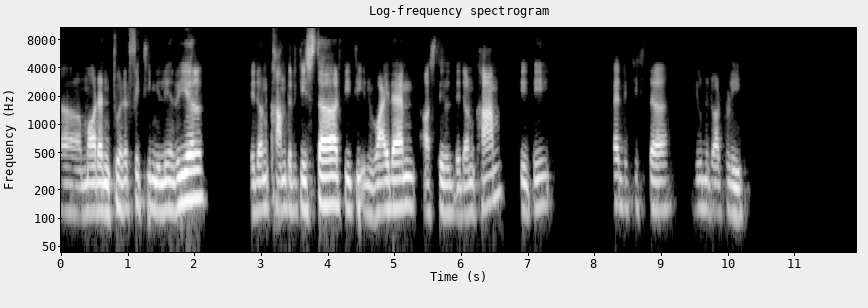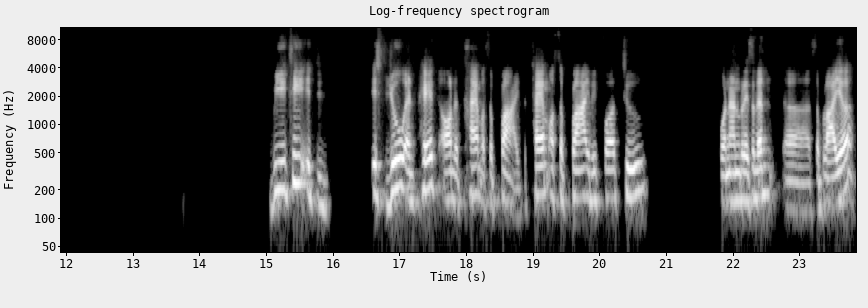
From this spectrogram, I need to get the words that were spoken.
uh, more than 250 million riel, they don't come to register, PT invite them, or still they don't come, can register unilaterally VAT is, due and paid on the time of supply. The time of supply refer to for non-resident uh, supplier,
